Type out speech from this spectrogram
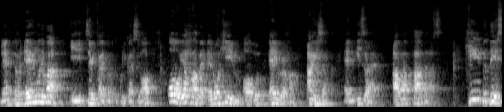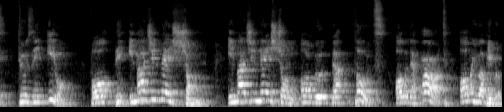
ね、だから英語ではいい前回言ったこと繰り返すよ O Yahweh Elohim of Abraham, Isaac and Israel our fathers keep this to the eon for the imagination imagination of the thoughts of the heart of your people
